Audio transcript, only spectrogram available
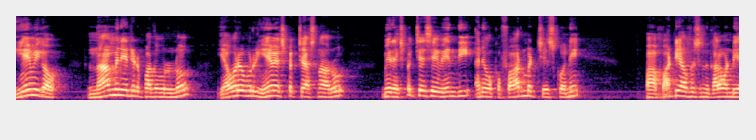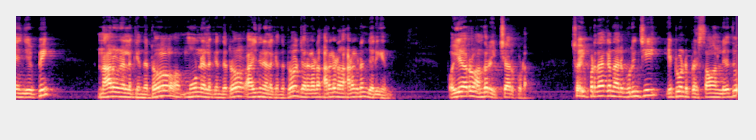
ఏమి కావు. నామినేటెడ్ పదవుల్లో ఎవరెవరు ఏం ఎక్స్పెక్ట్ చేస్తున్నారు మీరు ఎక్స్పెక్ట్ చేసేవి ఏంది అని ఒక ఫార్మెట్ చేసుకొని పార్టీ ఆఫీసులను కలవండి అని చెప్పి నాలుగు నెలల కిందటో మూడు నెలల కిందటో ఐదు నెలల కిందటో జరగడం అడగడం అడగడం జరిగింది. పోయారు అందరూ ఇచ్చారు కూడా. సో ఇప్పటిదాకా దాని గురించి ఎటువంటి ప్రస్తావన లేదు.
